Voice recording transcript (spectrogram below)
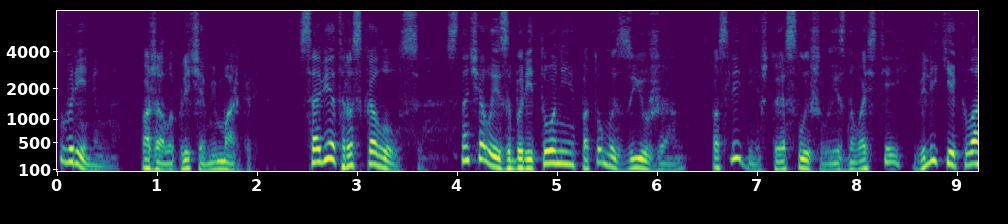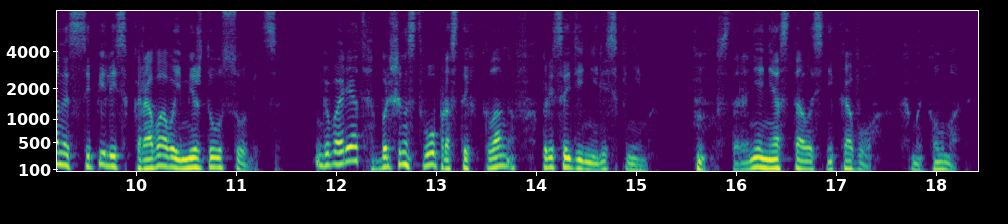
Временно, пожала плечами Маргарет. Совет раскололся. Сначала из-за Баритонии, потом из-за южан. Последнее, что я слышала из новостей, великие кланы сцепились в кровавой междоусобице. Говорят, большинство простых кланов присоединились к ним. Хм, в стороне не осталось никого, хмыкнул маг.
